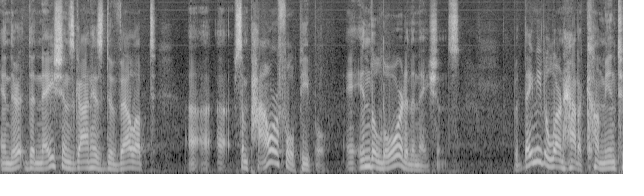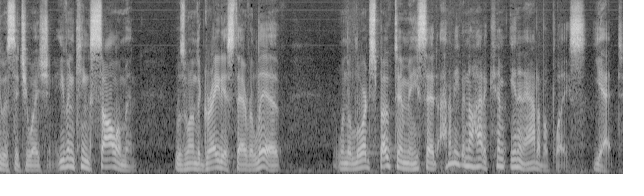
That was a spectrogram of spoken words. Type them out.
And the nations, God has developed uh, uh, some powerful people in the Lord in the nations. But they need to learn how to come into a situation. Even King Solomon was one of the greatest to ever live. When the Lord spoke to him, he said, I don't even know how to come in and out of a place yet.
